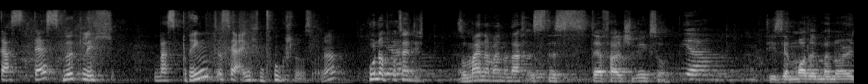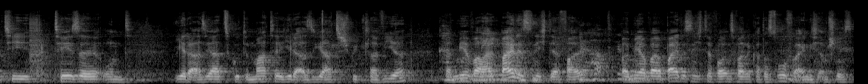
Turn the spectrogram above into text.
dass das wirklich was bringt, ist ja eigentlich ein Trugschluss, oder? Hundertprozentig. Ja. So meiner Meinung nach ist das der falsche Weg so. Ja. Diese Model Minority These und jeder Asiat ist gut in Mathe, jeder Asiat spielt Klavier. Bei mir war halt beides nicht der Fall. Bei mir war beides nicht der Fall und es war eine Katastrophe eigentlich am Schluss.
